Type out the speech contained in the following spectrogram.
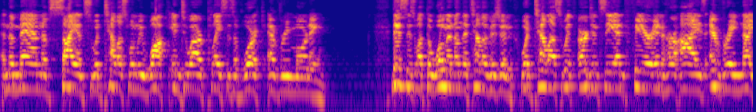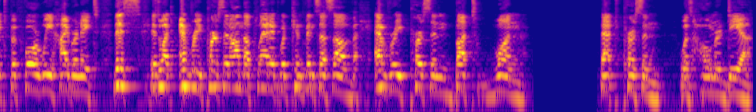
and the man of science would tell us when we walk into our places of work every morning. This is what the woman on the television would tell us with urgency and fear in her eyes every night before we hibernate. This is what every person on the planet would convince us of. Every person but one. That person was Homer Dia.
